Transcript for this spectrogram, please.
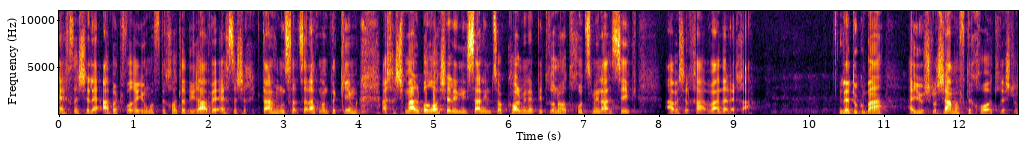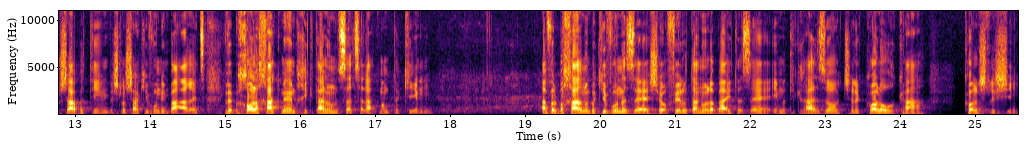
איך זה שלאבא כבר היו מפתחות לדירה ואיך זה שחיכתה לנו סלסלת ממתקים, החשמל בראש שלי ניסה למצוא כל מיני פתרונות חוץ מלהסיק, אבא שלך עבד עליך. לדוגמה, היו שלושה מפתחות לשלושה בתים בשלושה כיוונים בארץ, ובכל אחת מהם חיכתה לנו סלסלת ממתקים. אבל בחרנו בכיוון הזה שהוביל אותנו לבית הזה עם התקרה הזאת שלכל אורכה קול שלישי.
